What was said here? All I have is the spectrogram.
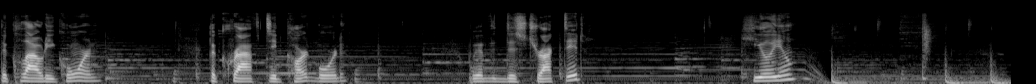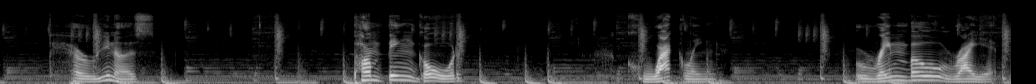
the cloudy corn, the crafted cardboard. We have the distracted, helium, Harinas, Pumping Gold, Quackling, Rainbow Riot,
